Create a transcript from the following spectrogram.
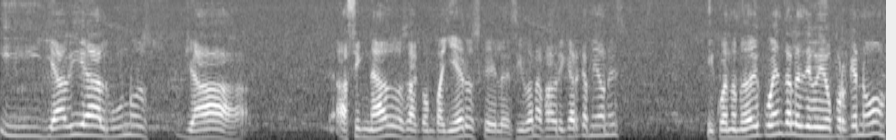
y ya había algunos ya asignados a compañeros que les iban a fabricar camiones, Y cuando me doy cuenta les digo yo, ¿por qué no?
